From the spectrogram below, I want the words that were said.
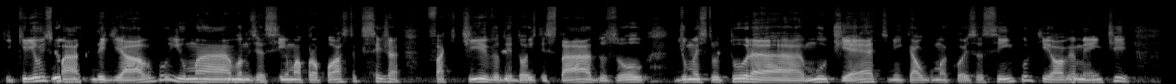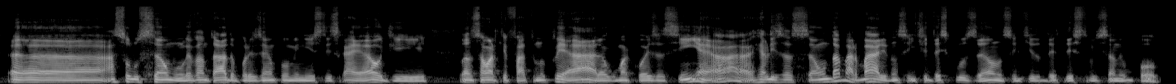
que cria um espaço de diálogo e uma, vamos dizer assim, uma proposta que seja factível de dois estados ou de uma estrutura multiétnica, alguma coisa assim, porque, obviamente, uh, a solução levantada, por exemplo, o ministro de Israel de lançar um artefato nuclear, alguma coisa assim, é a realização da barbárie, no sentido da exclusão, no sentido da de destruição de um povo.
